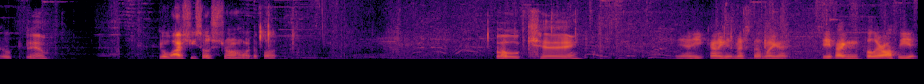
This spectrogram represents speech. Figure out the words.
Nope. Damn. Yo, why is she so strong? What the fuck? Oh. Okay. Yeah, you kind of get messed up, my guy. See if I can pull her off of you.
